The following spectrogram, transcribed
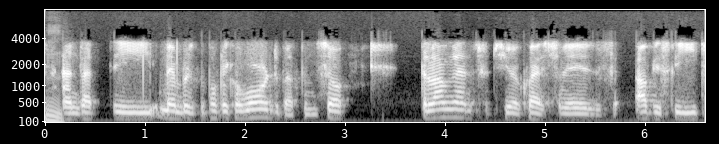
mm. and that the members of the public are warned about them. So the long answer to your question is obviously each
